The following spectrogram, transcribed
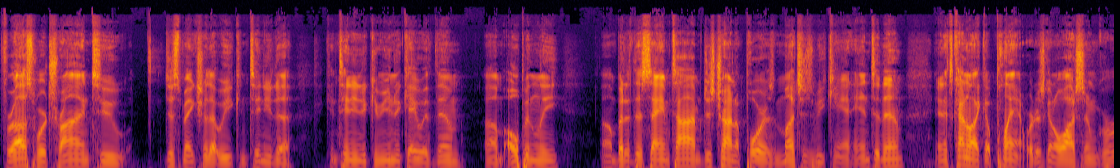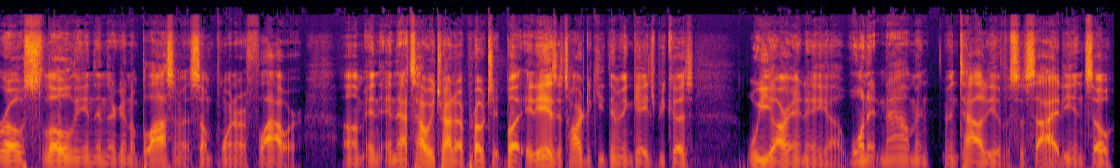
for us, we're trying to just make sure that we continue to continue to communicate with them um, openly um, but at the same time, just trying to pour as much as we can into them. And it's kind of like a plant. We're just going to watch them grow slowly, and then they're going to blossom at some point or a flower. Um, and, and that's how we try to approach it. But it is, it's hard to keep them engaged because we are in a uh, want it now men- mentality of a society. And so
